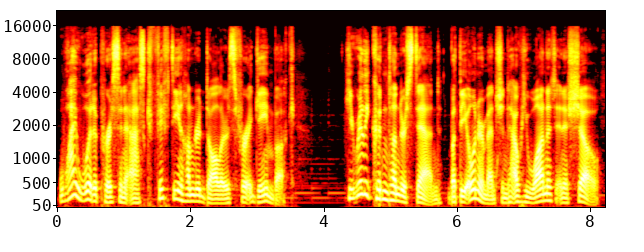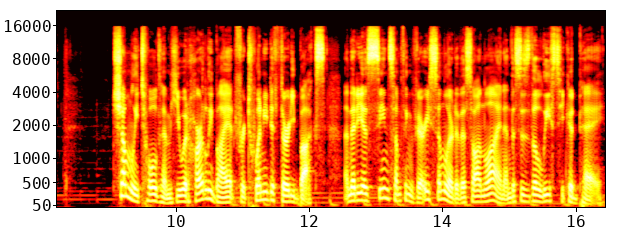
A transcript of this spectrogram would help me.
Why would a person ask $1,500 for a game book? He really couldn't understand, but the owner mentioned how he won it in a show, Chumlee told him he would hardly buy it for 20 to 30 bucks, and that he has seen something very similar to this online, and this is the least he could pay.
